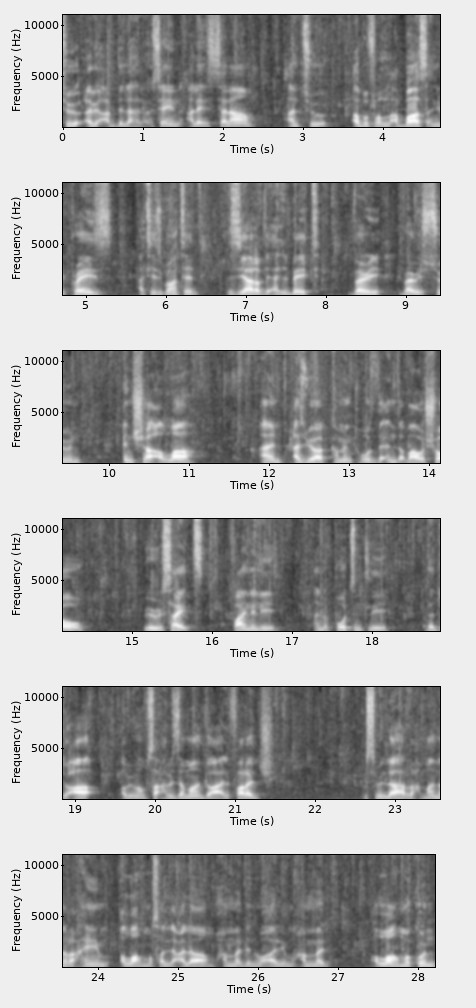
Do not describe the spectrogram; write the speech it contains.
to Abi Abdullah al-Hussein alayhi salam and to Abu Fadl Abbas and he prays that he's granted the ziyarah of the Ahl Bayt very, very soon, insha'Allah. And as we are coming towards the end of our show, we recite finally and importantly the dua of Imam Sahib al-Zaman, dua al-Faraj. بسم الله الرحمن الرحيم اللهم صل على محمد وآل محمد اللهم كن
